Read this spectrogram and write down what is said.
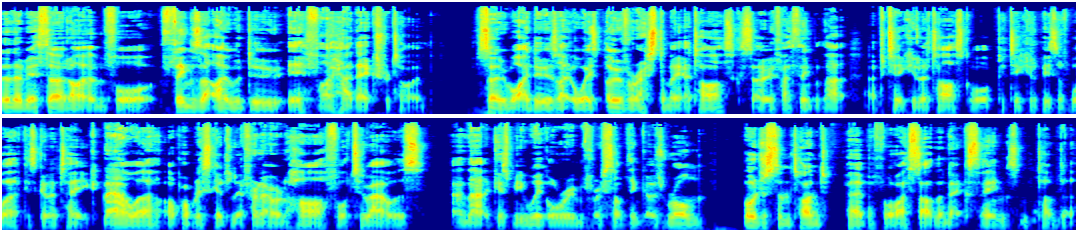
Then there'd be a third item for things that I would do if I had extra time. So what I do is I always overestimate a task. So if I think that a particular task or particular piece of work is going to take an hour, I'll probably schedule it for an hour and a half or two hours. And that gives me wiggle room for if something goes wrong or just some time to prepare before I start the next thing. Some time to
